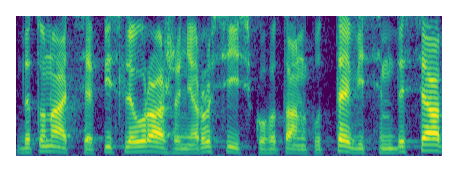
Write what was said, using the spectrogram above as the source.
детонація після ураження російського танку Т-80.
